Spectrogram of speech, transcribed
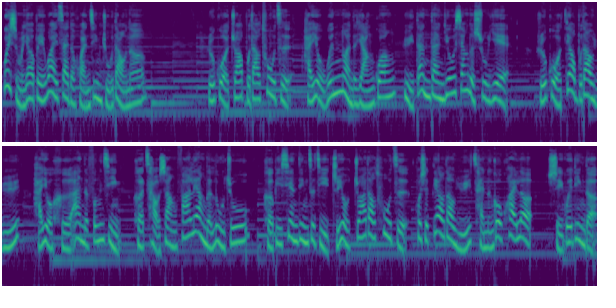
为什么要被外在的环境主导呢？如果抓不到兔子，还有温暖的阳光与淡淡幽香的树叶；如果钓不到鱼，还有河岸的风景和草上发亮的露珠，何必限定自己只有抓到兔子或是钓到鱼才能够快乐？谁规定的？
